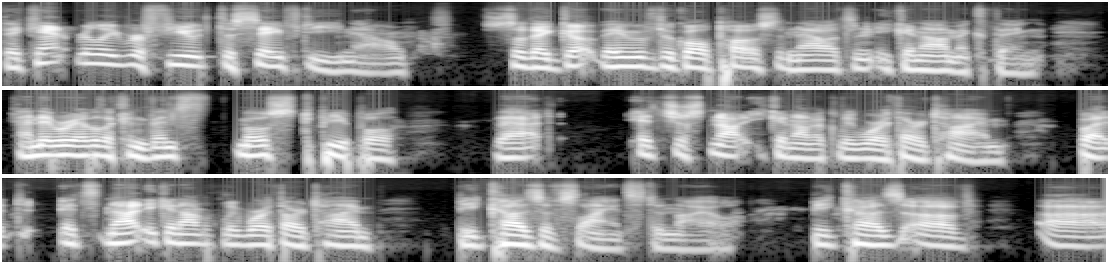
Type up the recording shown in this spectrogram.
they can't really refute the safety now. So they go they move the goalpost and now it's an economic thing. And they were able to convince most people that it's just not economically worth our time. But it's not economically worth our time because of science denial, because of uh,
